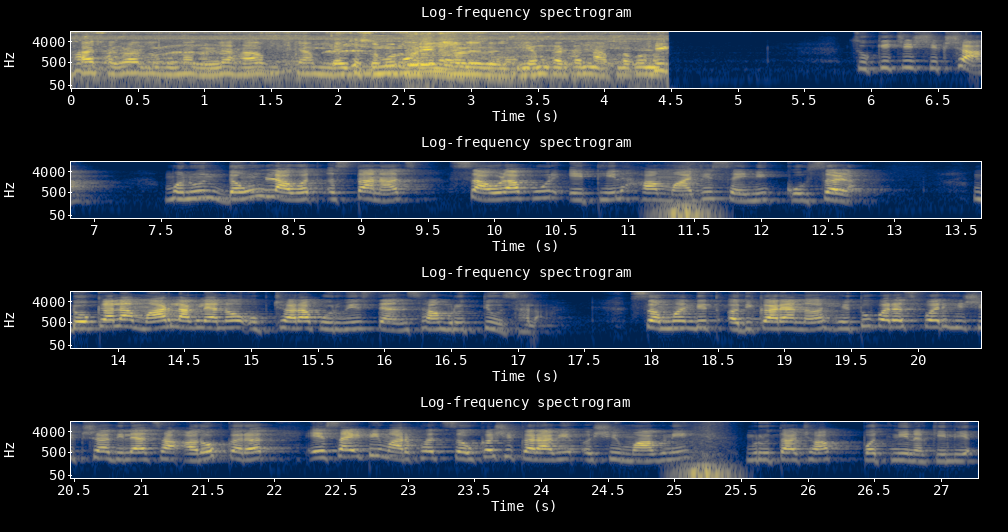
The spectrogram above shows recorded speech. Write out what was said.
हा सगळा जो गुन्हा घडला हा त्या घडलेला करताना आपलं कोण चुकीची शिक्षा म्हणून दौंड लावत असतानाच सावळापूर येथील हा माजी सैनिक कोसळला. डोक्याला मार लागल्यानं उपचारापूर्वीच त्यांचा मृत्यू झाला. संबंधित अधिकाऱ्यानं हेतुपरस्पर ही शिक्षा दिल्याचा आरोप करत एस आय टी मार्फत चौकशी करावी अशी मागणी मृताच्या पत्नीनं केली आहे.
